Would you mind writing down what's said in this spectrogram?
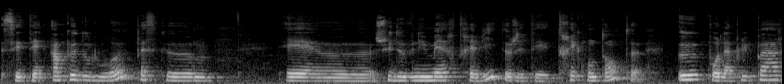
c'était un peu douloureux parce que et, euh, je suis devenue mère très vite. J'étais très contente. Eux, pour la plupart,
